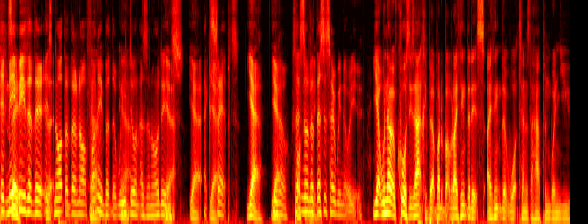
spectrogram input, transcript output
It may so- be that it's not that they're not funny, yeah, but that we yeah, don't, as an audience, yeah, yeah, accept. yeah, yeah, You know, So, no, no, this is how we know you. Yeah, well, no, of course, exactly. But but but, but I think that it's I think that what tends to happen when you,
